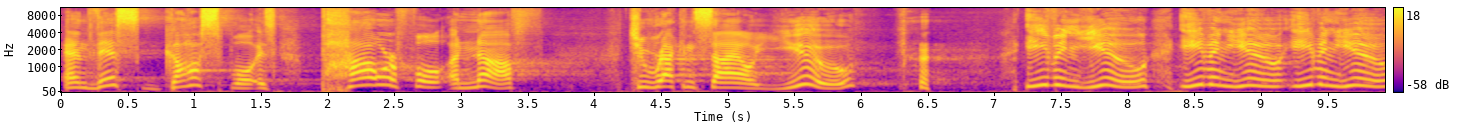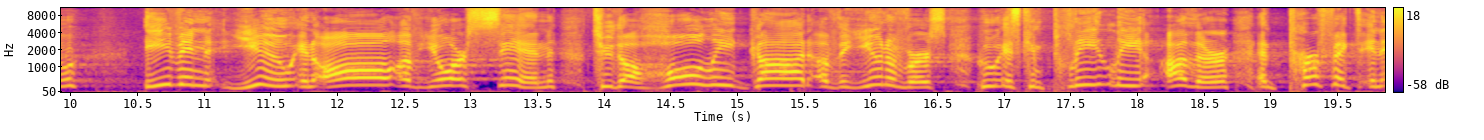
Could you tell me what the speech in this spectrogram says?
and this gospel is powerful enough to reconcile you, even you, even you, even you, even you in all of your sin, to the holy God of the universe who is completely other and perfect in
